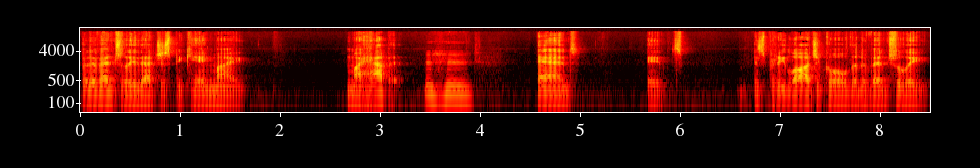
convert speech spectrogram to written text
but eventually that just became my, my habit. Mm-hmm. And it's, it's pretty logical that eventually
